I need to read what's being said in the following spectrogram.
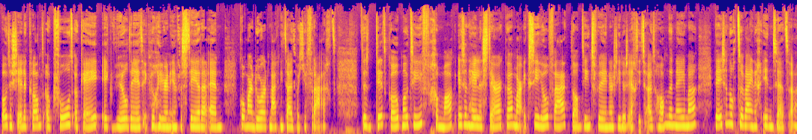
potentiële klant ook voelt: oké, ik wil dit, ik wil hierin investeren en kom maar door, het maakt niet uit wat je vraagt. Dus dit koopmotief, gemak, is een hele sterke, maar ik zie heel vaak dat dienstverleners die dus echt iets uit handen nemen, deze nog te weinig inzetten.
